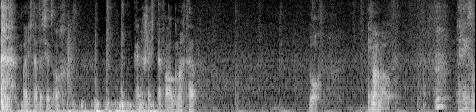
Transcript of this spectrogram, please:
weil ich da bis jetzt auch keine schlechten Erfahrungen gemacht habe. Ja, ich mache mal auf. Der Laser.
